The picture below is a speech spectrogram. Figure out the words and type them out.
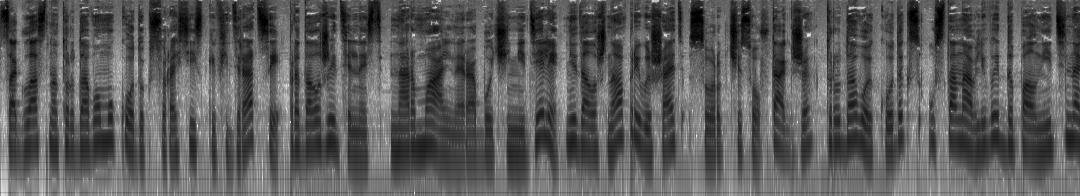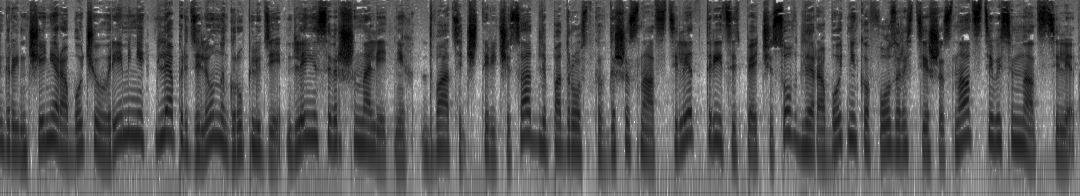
Согласно Трудовому кодексу Российской Федерации, продолжительность нормальной рабочей недели не должна превышать 40 часов. Также Трудовой кодекс устанавливает дополнительные ограничения рабочего времени для определенных групп людей. Для несовершеннолетних 24 часа, для подростков до 16 лет 35 часов для работников в возрасте 16-18 лет.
